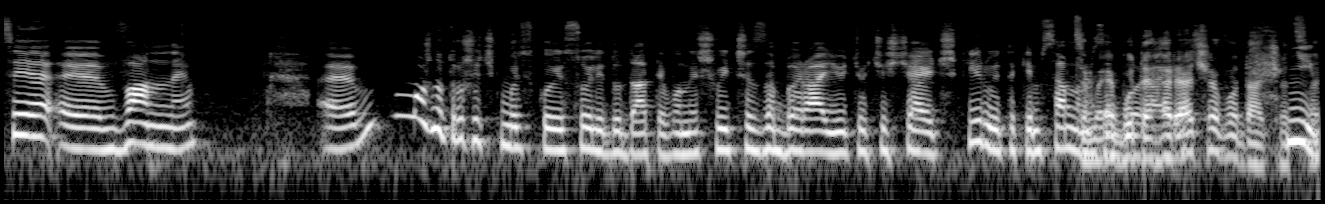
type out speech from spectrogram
Це е, ванни. Можна трошечки морської солі додати, вони швидше забирають, очищають шкіру і таким самим Це має бути гаряча вода, чи Ні,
